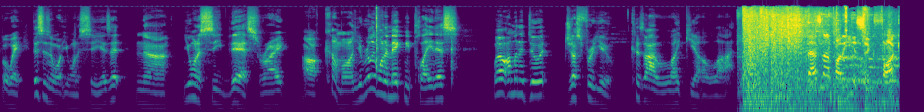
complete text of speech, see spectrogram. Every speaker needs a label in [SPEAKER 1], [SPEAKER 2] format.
[SPEAKER 1] But wait, this isn't what you want to see, is it? Nah, you want to see this, right? Oh, come on, you really want to make me play this? Well, I'm gonna do it just for you, because I like you a lot.
[SPEAKER 2] That's not funny, you sick fuck.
